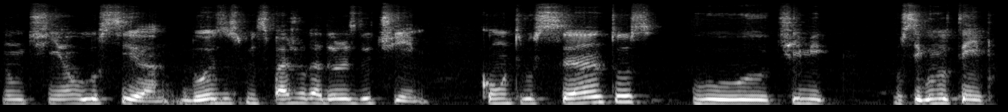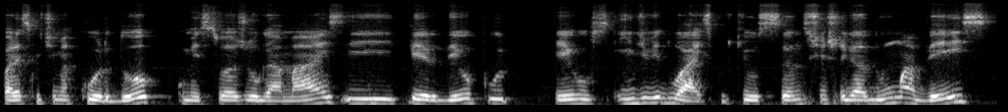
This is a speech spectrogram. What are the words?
não tinha o Luciano, dois dos principais jogadores do time. Contra o Santos, o time no segundo tempo parece que o time acordou, começou a jogar mais e perdeu por erros individuais, porque o Santos tinha chegado uma vez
